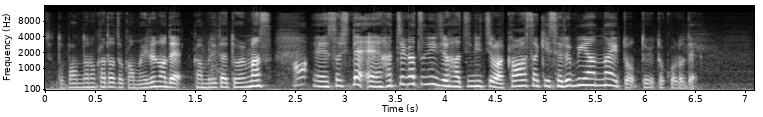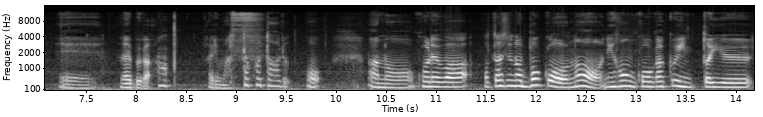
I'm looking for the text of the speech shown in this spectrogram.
ちょっとバンドの方とかもいるので、頑張りたいと思います。あ。えーそして、えー8月28日は川崎セルビアンナイトというところで、えーライブがああります。聞いたことある。おあのこれは私の母校の日本工学院という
